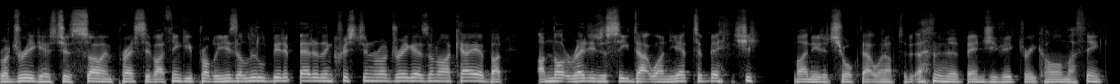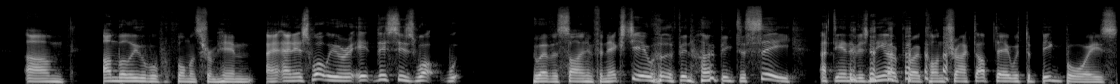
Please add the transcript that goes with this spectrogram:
Rodriguez just so impressive. I think he probably is a little bit better than Christian Rodriguez on Arkea, but I'm not ready to see that one yet to Benji. Might need to chalk that one up to the Benji victory column, I think. Um, unbelievable performance from him. And, and it's what we were, it, this is what w- whoever signed him for next year will have been hoping to see at the end of his Neo Pro contract up there with the big boys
